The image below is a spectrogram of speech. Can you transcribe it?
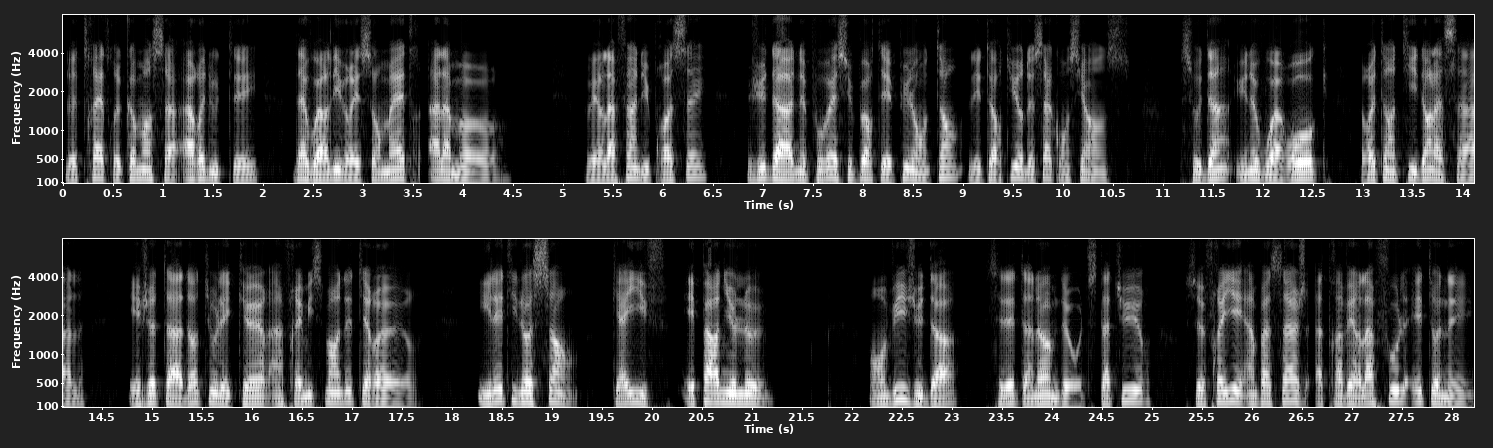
le traître commença à redouter d'avoir livré son maître à la mort. Vers la fin du procès, Judas ne pouvait supporter plus longtemps les tortures de sa conscience. Soudain, une voix rauque retentit dans la salle et jeta dans tous les cœurs un frémissement de terreur. Il est innocent, Caïphe, épargne-le. On vit Judas, c'était un homme de haute stature, se frayer un passage à travers la foule étonnée.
